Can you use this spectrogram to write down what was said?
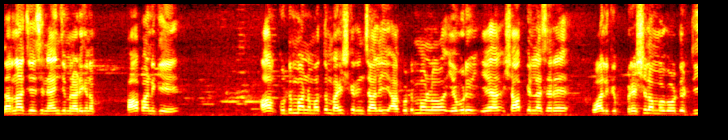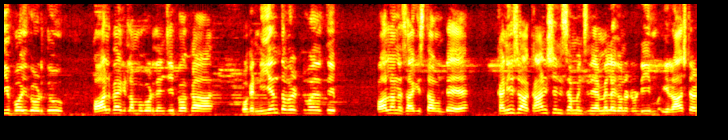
ధర్నా చేసి న్యాయం చేయమని అడిగిన పాపానికి ఆ కుటుంబాన్ని మొత్తం బహిష్కరించాలి. ఆ కుటుంబంలో ఎవరు ఏ షాప్కి వెళ్ళినా సరే వాళ్ళకి బ్రష్లు అమ్మకూడదు టీ పోయకూడదు పాల ప్యాకెట్లు అమ్మకూడదు అని చెప్పి ఒక ఒక నియంత్రణ పాలన సాగిస్తూ ఉంటే కనీసం ఆ కాన్స్టిట్యూన్సీకి సంబంధించిన ఎమ్మెల్యేగా ఉన్నటువంటి ఈ- ఈ రాష్ట్ర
